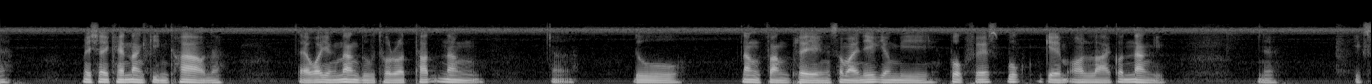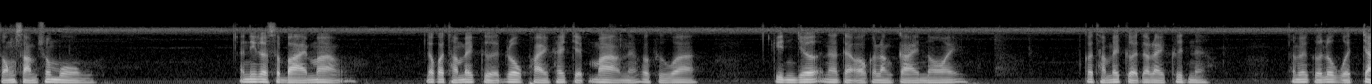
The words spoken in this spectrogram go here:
นะไม่ใช่แค่นั่งกินข้าวนะแต่ว่ายังนั่งดูโทรทัศน์นั่งดูนั่งฟังเพลง สมัยนี้ยังมีพวก Facebook เกมออนไลน์ก็นั่งอีกนะอีกสองสามชั่วโมง อันนี้เราสบายมาก แล้วก็ทำให้เกิดโรคภัยไข้เจ็บมากนะก็คือว่ากินเยอะนะแต่ออกกำลังกายน้อย ก็ทำให้เกิดอะไรขึ้นนะทำให้เกิดโรคหัวใจ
